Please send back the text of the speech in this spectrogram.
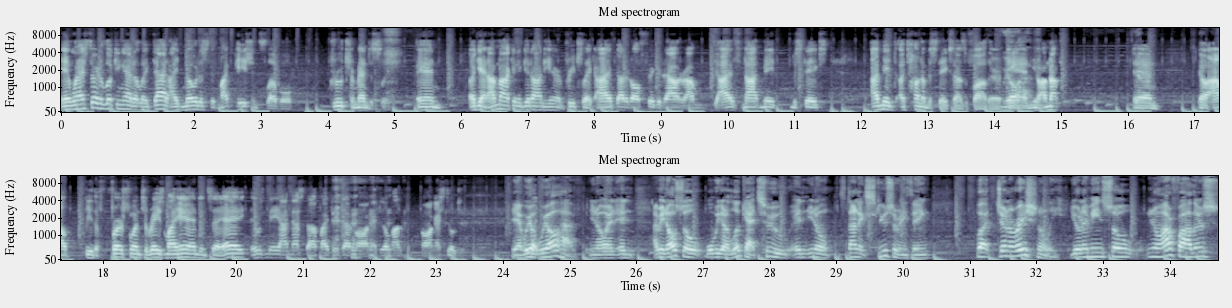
And when I started looking at it like that, I noticed that my patience level grew tremendously. And again, I'm not going to get on here and preach like I've got it all figured out or I'm I've not made mistakes. I made a ton of mistakes as a father, we and you know I'm not. Yeah. And you know I'll be the first one to raise my hand and say, "Hey, it was me. I messed up. I did that wrong. I did a lot of things wrong. I still do." Yeah, we, but, we all have, you know, and, and I mean, also what we got to look at too, and you know, it's not an excuse or anything, but generationally, you know what I mean? So, you know, our fathers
